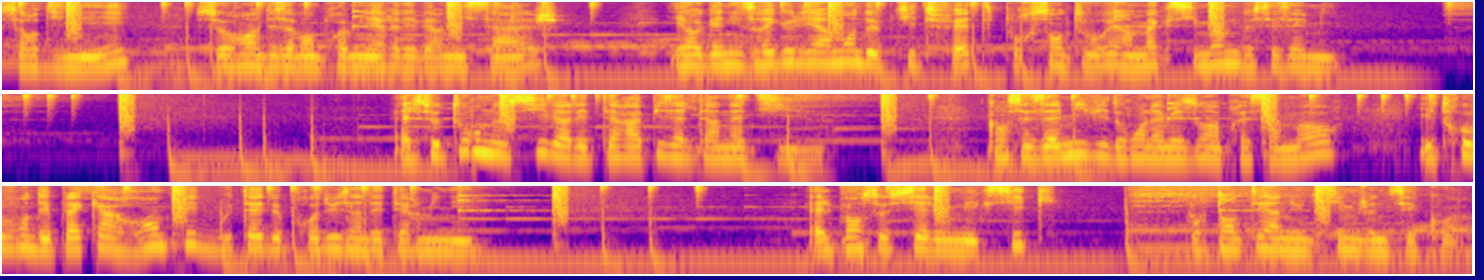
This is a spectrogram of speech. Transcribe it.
sort dîner, se rend à des avant-premières et des vernissages, et organise régulièrement de petites fêtes pour s'entourer un maximum de ses amis. Elle se tourne aussi vers les thérapies alternatives. Quand ses amis videront la maison après sa mort, ils trouveront des placards remplis de bouteilles de produits indéterminés. Elle pense aussi aller au Mexique pour tenter un ultime je ne sais quoi.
